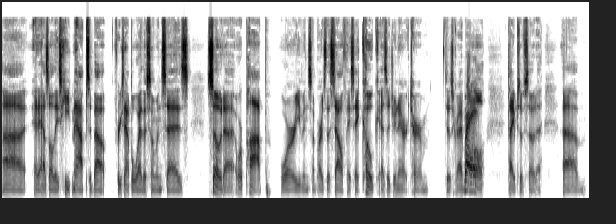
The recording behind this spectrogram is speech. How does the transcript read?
Uh, and it has all these heat maps about, for example, whether someone says soda or pop or even some parts of the South, they say Coke as a generic term to describe right. all types of soda. Um,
